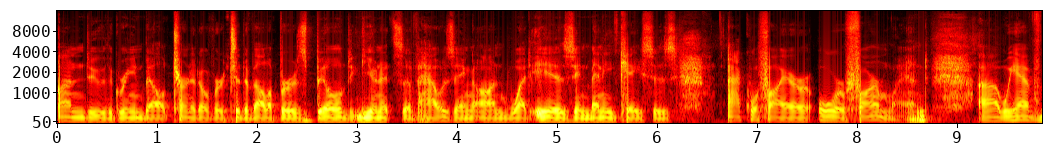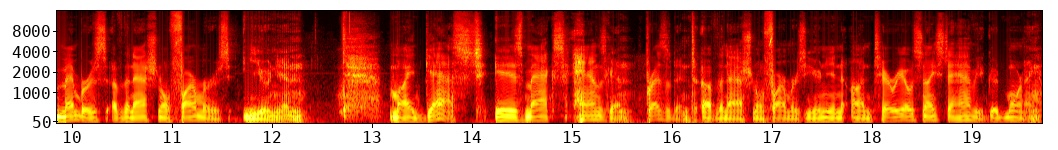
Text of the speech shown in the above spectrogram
undo the green belt, turn it over to developers, build units of housing on what is, in many cases, aquifer or farmland. Uh, we have members of the National Farmers Union. My guest is Max Hansgen, president of the National Farmers Union Ontario. It's nice to have you. Good morning.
